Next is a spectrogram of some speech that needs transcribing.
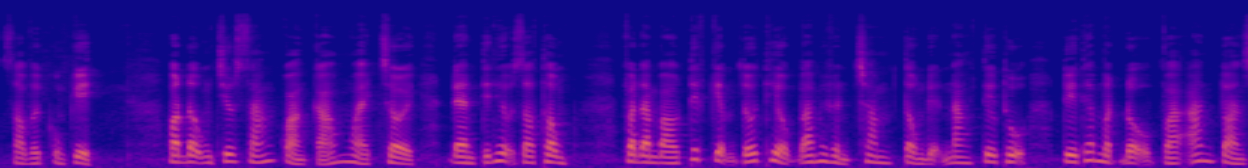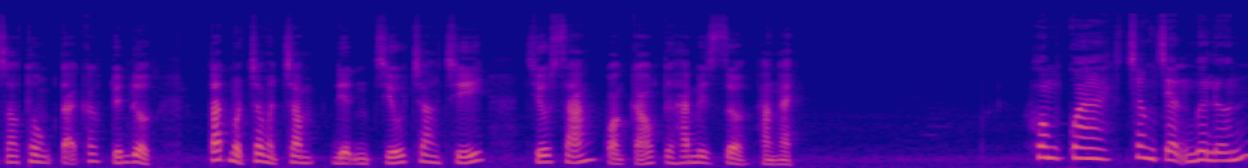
so với cùng kỳ. Hoạt động chiếu sáng quảng cáo ngoài trời, đèn tín hiệu giao thông phải đảm bảo tiết kiệm tối thiểu 30% tổng điện năng tiêu thụ tùy theo mật độ và an toàn giao thông tại các tuyến đường, tắt 100% điện chiếu trang trí, chiếu sáng quảng cáo từ 20 giờ hàng ngày. Hôm qua, trong trận mưa lớn,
